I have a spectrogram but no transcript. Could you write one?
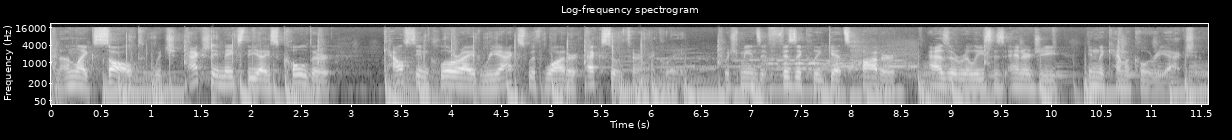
And unlike salt, which actually makes the ice colder, calcium chloride reacts with water exothermically, which means it physically gets hotter as it releases energy in the chemical reaction.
